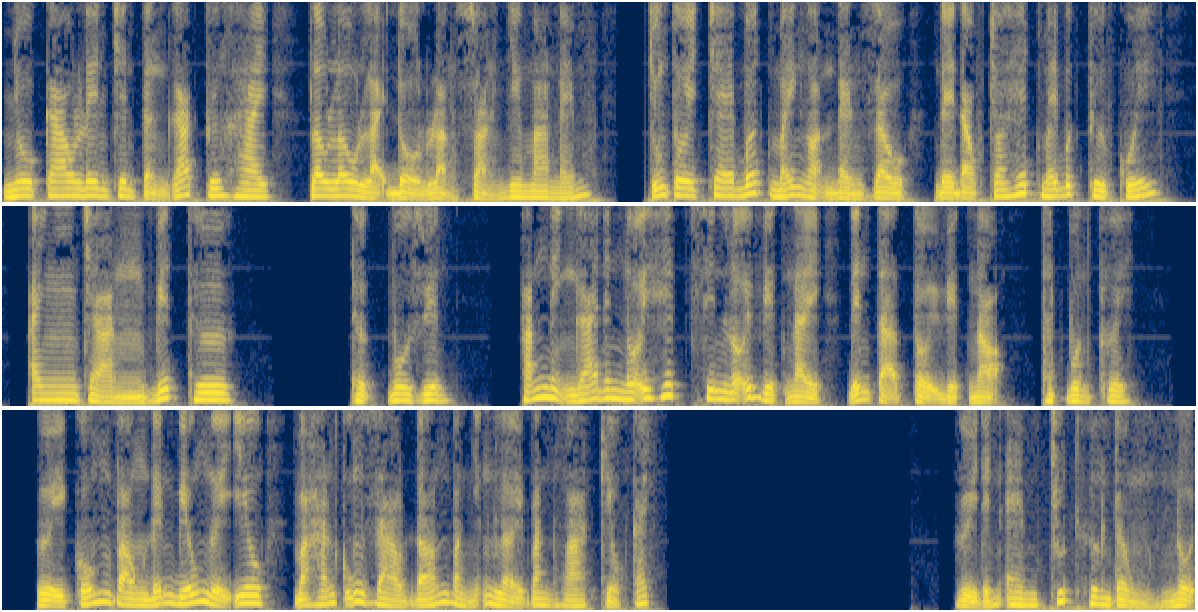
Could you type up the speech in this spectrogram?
nhô cao lên trên tầng gác thứ hai lâu lâu lại đổ loảng xoảng như ma ném. Chúng tôi che bớt mấy ngọn đèn dầu để đọc cho hết mấy bức thư cuối. Anh chàng viết thư thực vô duyên. Hắn nịnh gái đến nỗi hết xin lỗi việc này đến tạ tội việc nọ, thật buồn cười. Gửi cốm vòng đến biếu người yêu mà hắn cũng rào đón bằng những lời văn hoa kiểu cách. Gửi đến em chút hương đồng nội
